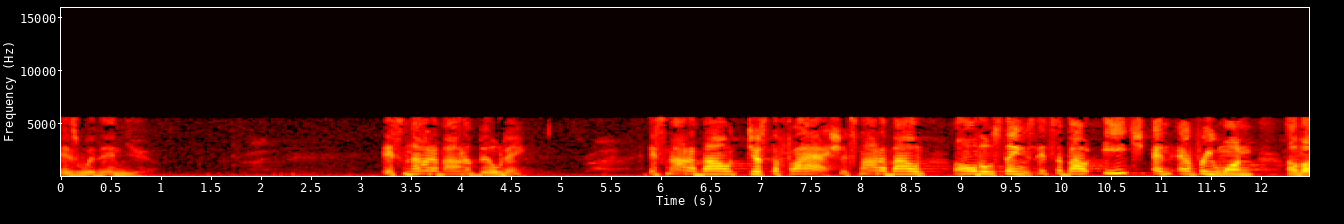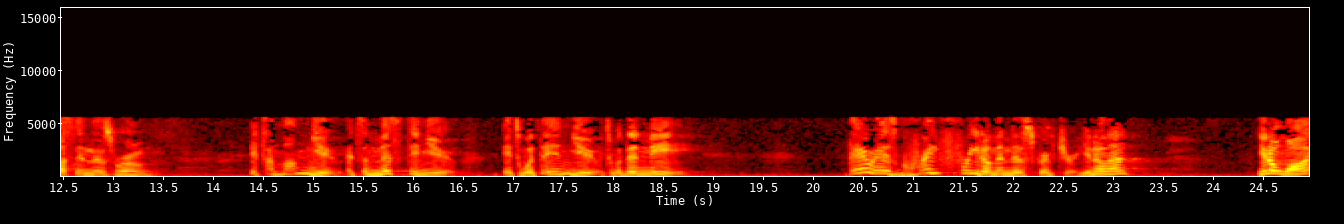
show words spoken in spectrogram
is within you. It's not about a building. It's not about just the flash. It's not about all those things. It's about each and every one of us in this room. It's among you. It's amidst in you. It's within you. It's within me. There is great freedom in this scripture. You know that? You know why?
